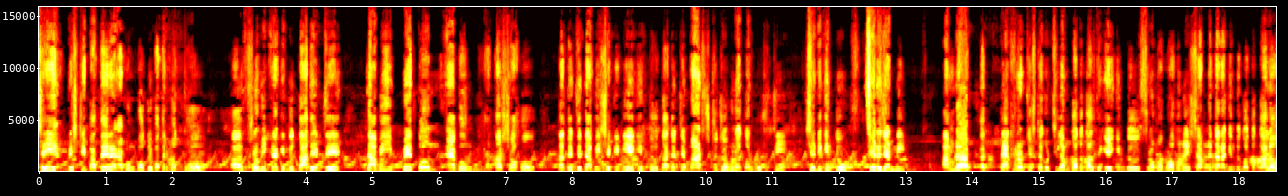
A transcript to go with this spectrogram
সেই বৃষ্টিপাতের এবং বজ্রপাতের মধ্যে শ্রমিকরা কিন্তু তাদের যে দাবি, বেতন এবং ভাতা সহ তাদের যে দাবি সেটি নিয়ে কিন্তু তাদের যে মার্চ টু যমুনা কর্মসূচি সেটি কিন্তু ছেড়ে যাননি। আমরা দেখানোর চেষ্টা করছিলাম, গতকাল থেকেই কিন্তু শ্রম ভবনের সামনে তারা কিন্তু গতকালও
